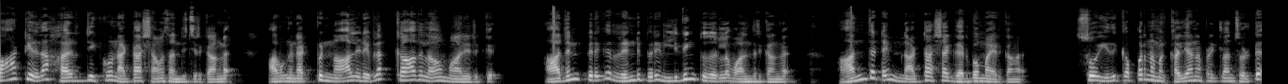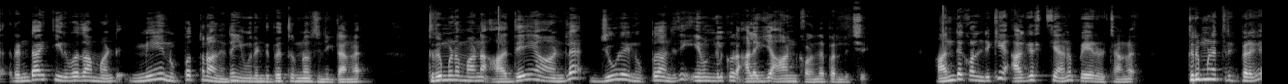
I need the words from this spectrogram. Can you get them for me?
பாட்டியில தான் ஹர்திக்கும் நட்டாஷாவும் சந்திச்சிருக்காங்க. அவங்க நட்பு நாளடைவுல காதலாவும் மாறி இருக்கு அதன் பிறகு ரெண்டு பேரும் லிவிங் டுகெதர்ல வாழ்ந்திருக்காங்க. அந்த டைம் நட்டாஷா கர்ப்பமாயிருக்காங்க. ஸோ இதுக்கப்புறம் நம்ம கல்யாணம் பண்ணிக்கலாம்னு சொல்லிட்டு ரெண்டாயிரத்தி இருபதாம் ஆண்டு மே முப்பத்தொன்னாம் தேதி தான் இவங்க ரெண்டு பேரும் திருமணம் செஞ்சுக்கிட்டாங்க. திருமணமான அதே ஆண்டுல ஜூலை முப்பதாம் தேதி இவங்களுக்கு ஒரு அழகிய ஆண் குழந்தை பிறந்துச்சு. அந்த குழந்தைக்கு அகஸ்தியான்னு பேர் வச்சாங்க. திருமணத்திற்கு பிறகு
